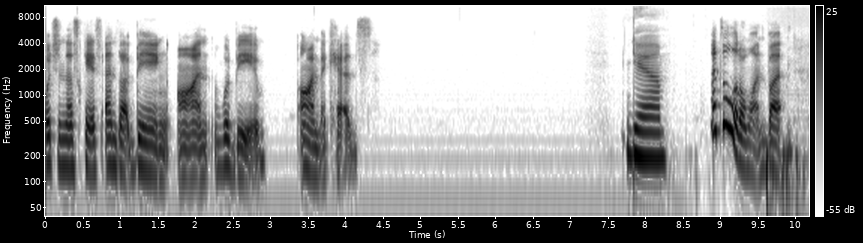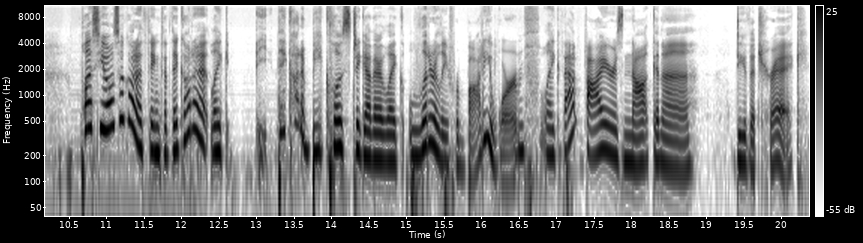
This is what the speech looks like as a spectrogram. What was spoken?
which in this case ends up being on would be on the kids. Yeah. It's a little one, but Plus, you also got to think that they gotta like they gotta be close together, like literally for body warmth. Like that fire is not gonna do the trick.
